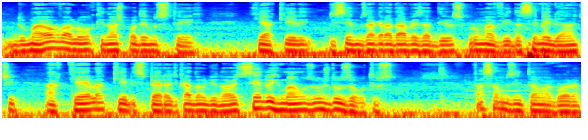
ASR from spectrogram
do maior valor que nós podemos ter, que é aquele de sermos agradáveis a Deus por uma vida semelhante àquela que ele espera de cada um de nós, sendo irmãos uns dos outros. Façamos então agora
